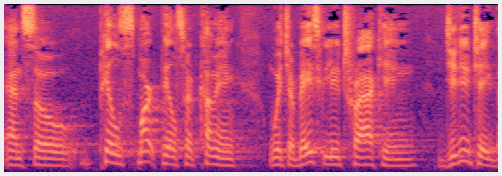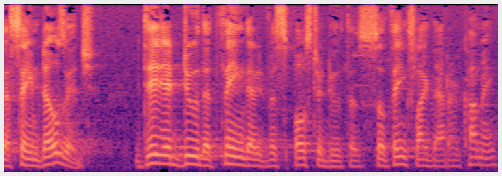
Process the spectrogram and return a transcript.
And so, pills, smart pills are coming which are basically tracking did you take the same dosage? Did it do the thing that it was supposed to do? So things like that are coming.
